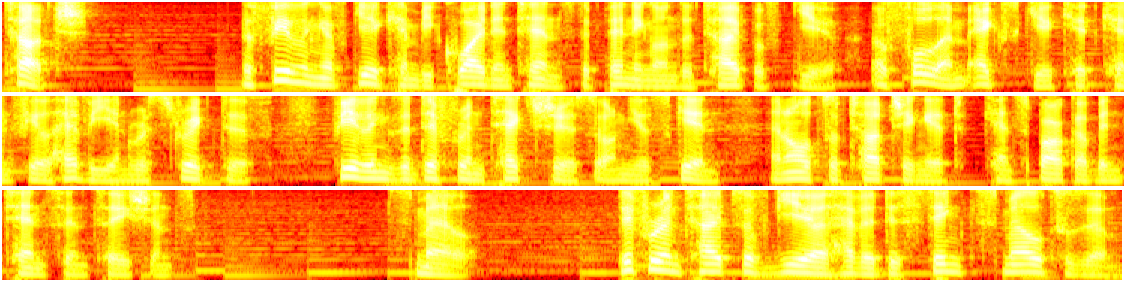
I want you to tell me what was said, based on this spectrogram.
Touch. The feeling of gear can be quite intense depending on the type of gear. A full MX gear kit can feel heavy and restrictive. Feeling the different textures on your skin and also touching it can spark up intense sensations. Smell. Different types of gear have a distinct smell to them.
